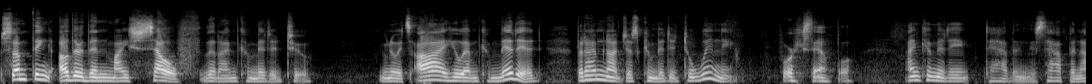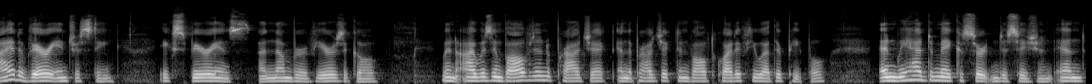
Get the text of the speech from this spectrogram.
something other than myself that I'm committed to. You know, it's I who am committed, but I'm not just committed to winning, for example. I'm committing to having this happen. I had a very interesting experience a number of years ago when I was involved in a project, and the project involved quite a few other people, and we had to make a certain decision. And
